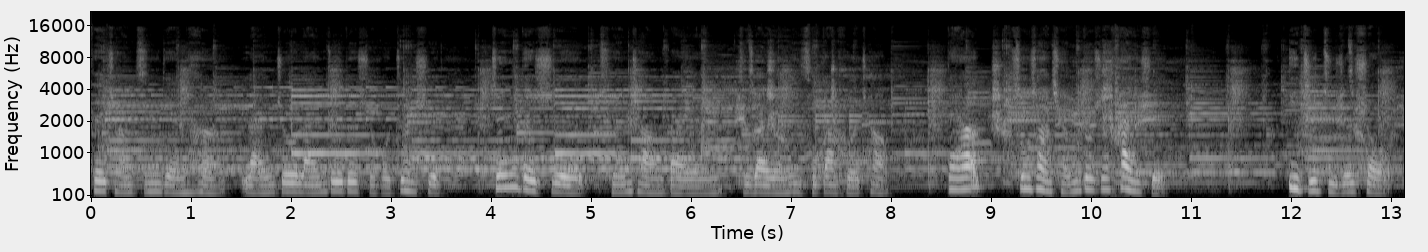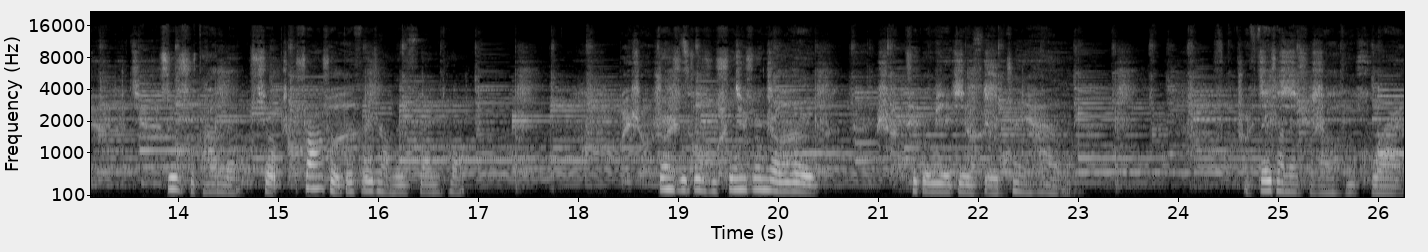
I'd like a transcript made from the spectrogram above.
非常经典的《兰州兰州》的时候，正是真的是全场百人几百人一起大合唱，大家身上全部都是汗水，一直举着手支持他们，手双手都非常的酸痛，但是就是深深的为。这个乐队所震撼了，我非常的喜欢低苦爱，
